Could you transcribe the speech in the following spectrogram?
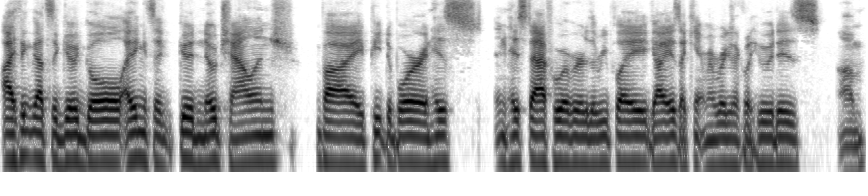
I think that's a good goal. I think it's a good no challenge by Pete DeBoer and his and his staff, whoever the replay guy is. I can't remember exactly who it is. Um,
